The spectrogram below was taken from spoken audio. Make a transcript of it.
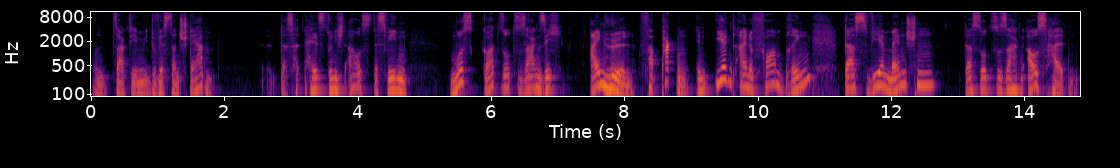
und sagte ihm, du wirst dann sterben. Das hältst du nicht aus. Deswegen muss Gott sozusagen sich einhüllen, verpacken, in irgendeine Form bringen, dass wir Menschen das sozusagen aushalten.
